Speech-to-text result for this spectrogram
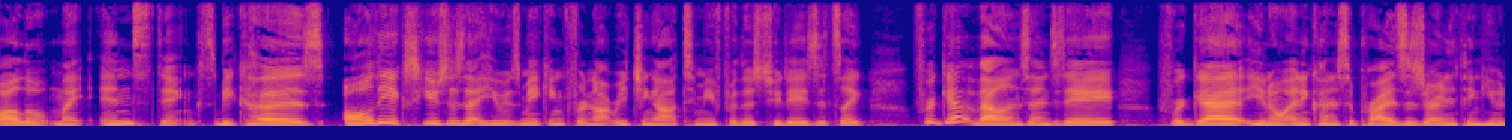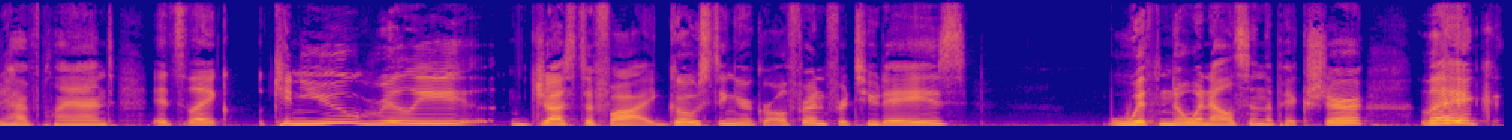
follow my instincts because all the excuses that he was making for not reaching out to me for those two days, it's like, forget Valentine's Day, forget, you know, any kind of surprises or anything he would have planned. It's like, can you really justify ghosting your girlfriend for two days with no one else in the picture? Like,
